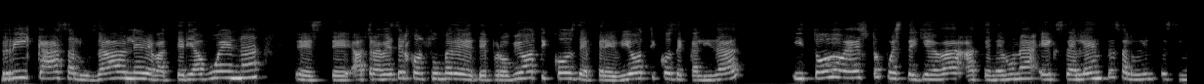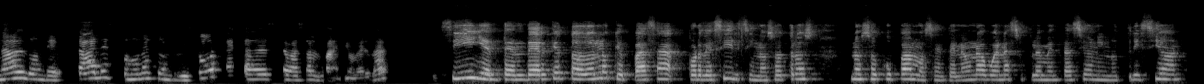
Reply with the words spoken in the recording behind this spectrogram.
rica, saludable, de bacteria buena, este, a través del consumo de, de probióticos, de prebióticos de calidad. Y todo esto pues te lleva a tener una excelente salud intestinal donde sales con una sonrisota cada vez que vas al baño, ¿verdad? Sí, y entender que todo lo que pasa, por decir, si nosotros nos ocupamos en tener una buena suplementación y nutrición,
